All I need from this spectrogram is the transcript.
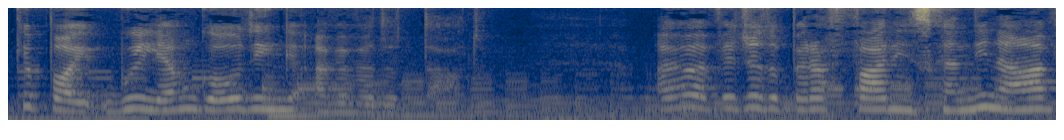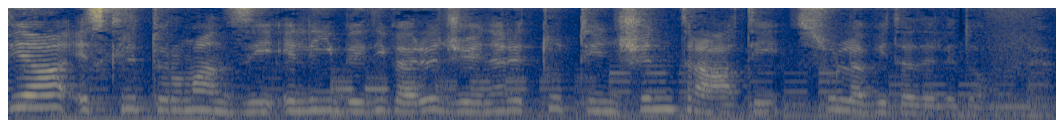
che poi William Golding aveva adottato. Aveva viaggiato per affari in Scandinavia e scritto romanzi e libri di vario genere, tutti incentrati sulla vita delle donne.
